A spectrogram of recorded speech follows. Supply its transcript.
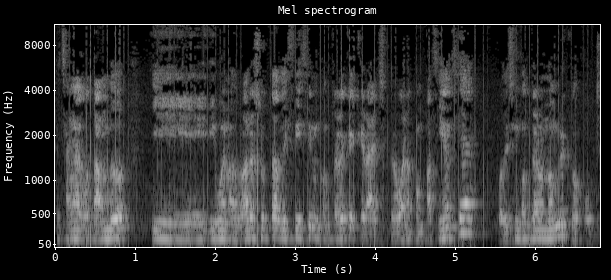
se están agotando y, y bueno, va a resultar difícil encontrar el que queráis. Pero bueno, con paciencia podéis encontrar un nombre que os guste.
